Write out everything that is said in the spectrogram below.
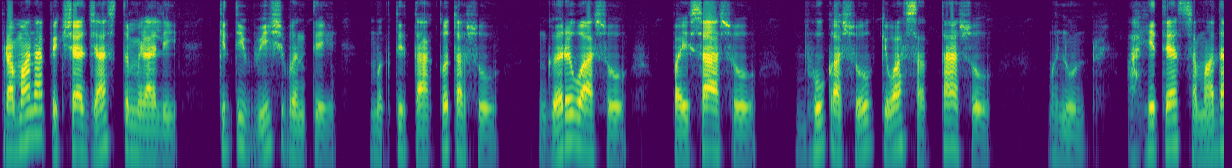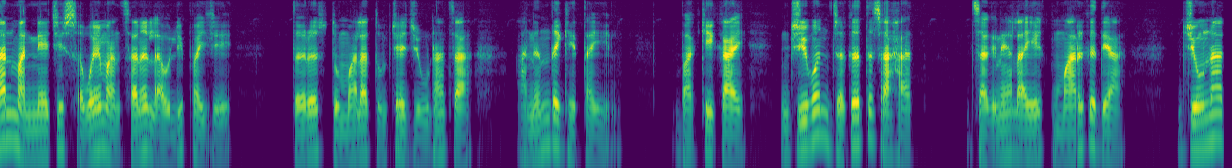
प्रमाणापेक्षा जास्त मिळाली की ती विष बनते मग ती ताकद असो गर्व असो पैसा असो भूक असो किंवा सत्ता असो. म्हणून आहे त्यात समाधान मानण्याची सवय माणसानं लावली पाहिजे. तरच तुम्हाला तुमच्या जीवनाचा आनंद घेता येईल. बाकी काय? जीवन जगतच आहात. जगण्याला एक मार्ग द्या. जीवनात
